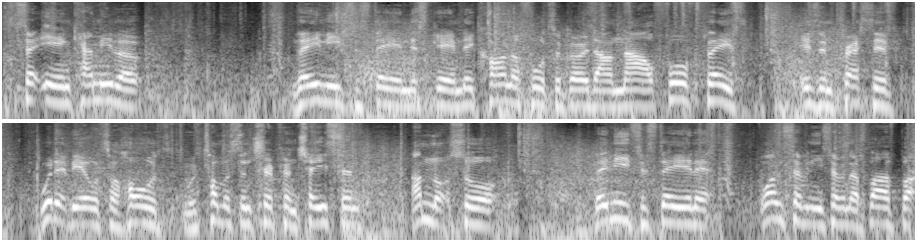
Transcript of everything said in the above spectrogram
Seti and Camilo, they need to stay in this game. They can't afford to go down now. Fourth place is impressive. Would it be able to hold with Thomas and Trip and Chasing? I'm not sure. They need to stay in it. 177 above, but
